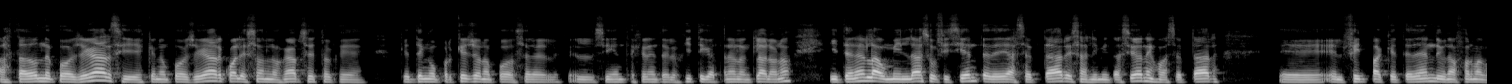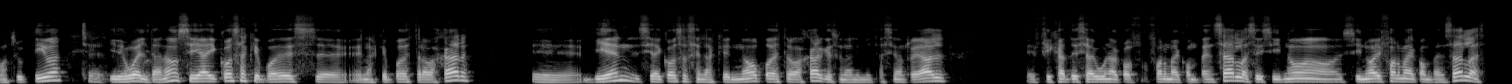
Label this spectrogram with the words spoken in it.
¿hasta dónde puedo llegar? Si es que no puedo llegar, ¿cuáles son los gaps esto que, que tengo? ¿Por qué yo no puedo ser el, siguiente gerente de logística? Tenerlo en claro, ¿no? Y tener la humildad suficiente de aceptar esas limitaciones o aceptar eh, el feedback que te den de una forma constructiva. Sí. Y de vuelta, ¿no? Si hay cosas que podés, eh, en las que puedes trabajar, eh, bien. Si hay cosas en las que no puedes trabajar, que es una limitación real, fíjate si hay alguna forma de compensarlas y si no, si no hay forma de compensarlas,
